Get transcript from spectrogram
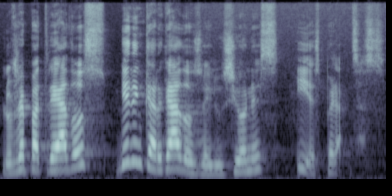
Los repatriados vienen cargados de ilusiones y esperanzas.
